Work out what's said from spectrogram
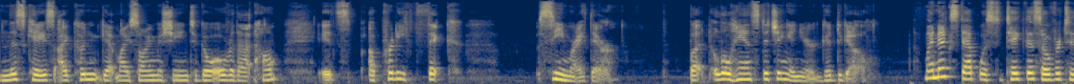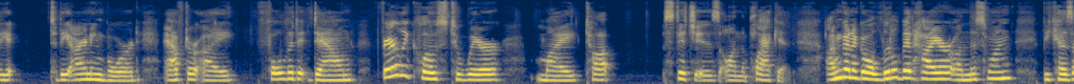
In this case, I couldn't get my sewing machine to go over that hump. It's a pretty thick seam right there but a little hand stitching and you're good to go. My next step was to take this over to the, to the ironing board after I folded it down fairly close to where my top stitch is on the placket. I'm going to go a little bit higher on this one because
